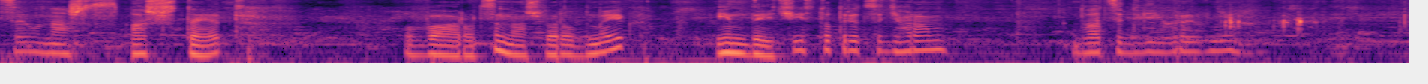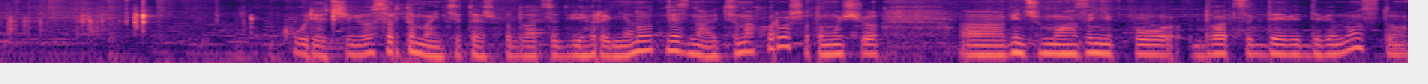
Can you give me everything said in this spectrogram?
це у нас паштет. Варо, це наш виробник. Індичий 130 грам, 22 гривні. Курячий в асортименті теж по 22 гривні. Ну от не знаю, ціна хороша, тому що а, в іншому магазині по 29,90,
